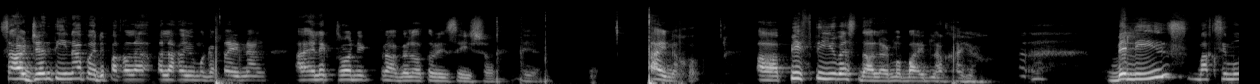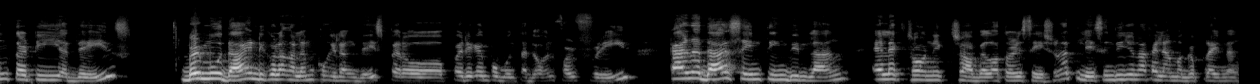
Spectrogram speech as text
Sa Argentina, pwede pa pala, pala kayo mag-apply ng uh, electronic travel authorization. Ayan. Ay, nako. Uh, 50 US dollar, mabayad lang kayo. Belize, maximum 30 days. Bermuda, hindi ko lang alam kung ilang days, pero pwede kayong pumunta doon for free. Canada, same thing din lang. Electronic travel authorization. At least, hindi nyo na kailangan mag-apply ng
